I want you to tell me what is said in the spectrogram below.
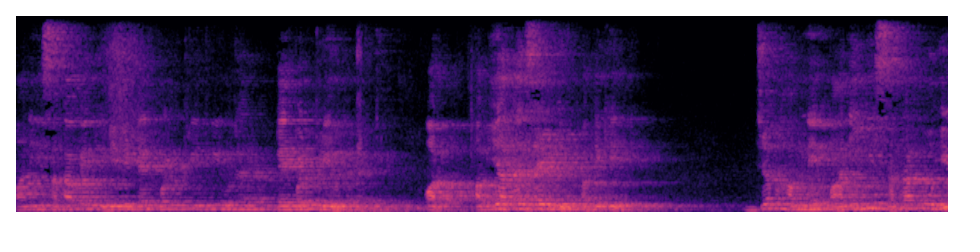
पानी की सतह पे तो ये भी 10.33 हो जाएगा 10.3 हो जाएगा। और अब ये आता है जेड अब देखिए, जब हमने पानी की सतह को ही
